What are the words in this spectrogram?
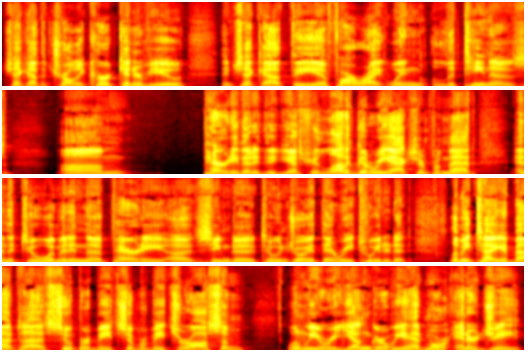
Check out the Charlie Kirk interview, and check out the uh, far right wing Latinas um, parody that I did yesterday. A lot of good reaction from that, and the two women in the parody uh, seemed to, to enjoy it. They retweeted it. Let me tell you about uh, Super Beets. Super Beets are awesome. When we were younger, we had more energy,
